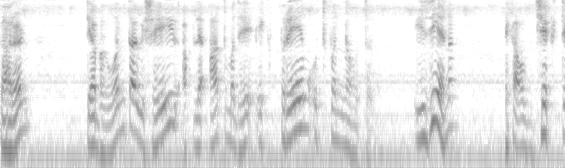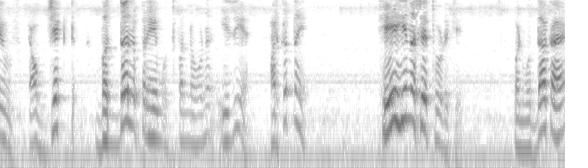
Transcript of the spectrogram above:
कारण त्या भगवंताविषयी आपल्या आतमध्ये एक प्रेम उत्पन्न होतं. इझी आहे ना? एका ऑब्जेक्टिव्ह ऑब्जेक्टबद्दल प्रेम उत्पन्न होणं इझी आहे. हरकत नाही. हेही नसे थोडके. पण मुद्दा काय?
